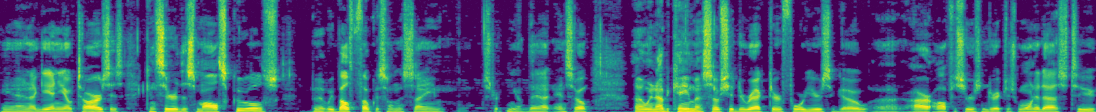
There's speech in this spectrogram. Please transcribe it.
And again, you know, TARS is considered the small schools, but we both focus on the same, you know, that. And so uh, when I became associate director four years ago, uh, our officers and directors wanted us to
